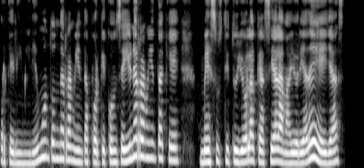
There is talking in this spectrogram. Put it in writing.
Porque eliminé un montón de herramientas, porque conseguí una herramienta que me sustituyó la que hacía la mayoría de ellas.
